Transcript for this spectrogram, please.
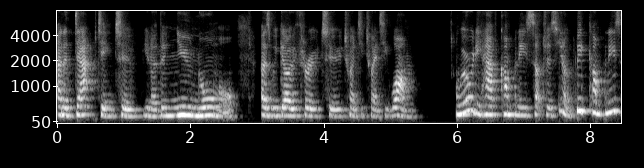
and adapting to you know the new normal as we go through to 2021. We already have companies such as you know big companies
